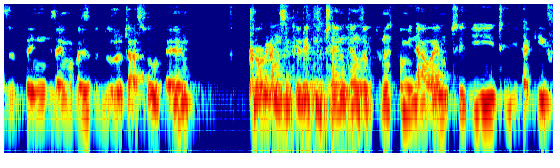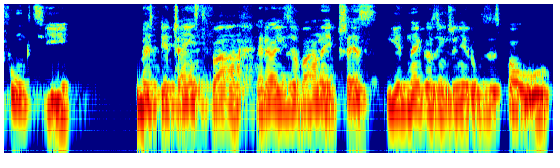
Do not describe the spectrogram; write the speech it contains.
żeby tutaj nie zajmować zbyt dużo czasu. Program Security Champions, o którym wspominałem, czyli, czyli takiej funkcji bezpieczeństwa realizowanej przez jednego z inżynierów zespołu,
